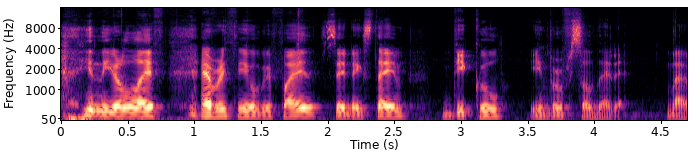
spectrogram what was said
in your life. Everything will be fine. See you next time. Be cool. Improve daily bye bye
